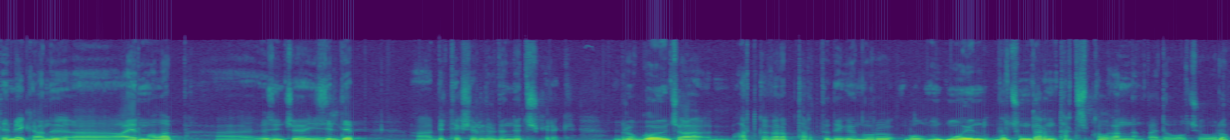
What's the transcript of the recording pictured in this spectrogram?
Демек аны айырмалап өзүнчө изилдеп бир текшерүүлөрдөн өтүш керек. Бирок көбүнчө артка карап тартты деген оору бул моюн булчуңдарын тартышып калганынан пайда болчу оору.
